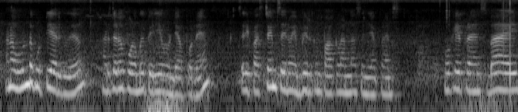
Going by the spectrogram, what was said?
ஆனால் உருண்டை குட்டியாக இருக்குது. அடுத்த தடவை போடும்போது பெரிய உருண்டையாக போடுறேன். சரி ஃபஸ்ட் டைம் செய்யணும். எப்படி இருக்குன்னு பார்க்கலான்னு தான் செஞ்சேன் ஃப்ரெண்ட்ஸ் ஓகே ஃப்ரெண்ட்ஸ் பாய்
